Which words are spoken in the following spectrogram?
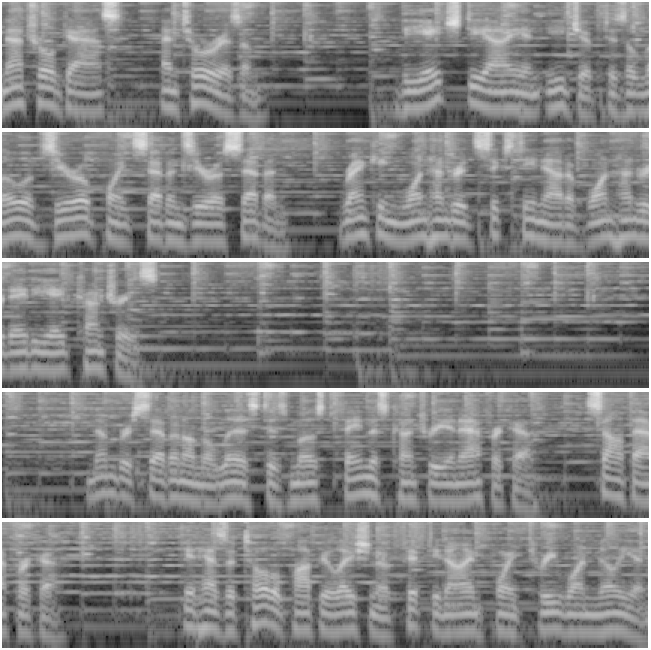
natural gas, and tourism. The HDI in Egypt is a low of 0.707, ranking 116 out of 188 countries. Number 7 on the list is most famous country in Africa, South Africa. It has a total population of 59.31 million.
